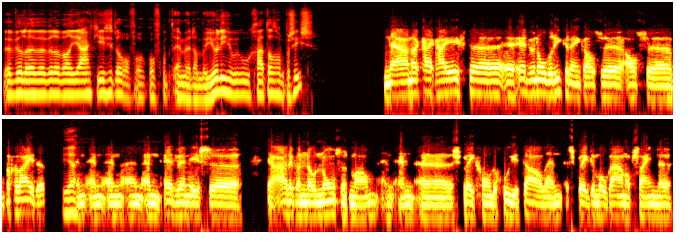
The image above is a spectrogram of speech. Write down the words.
we, willen, we willen wel een jaartje hier zitten. Of, of, of komt Emmen dan bij jullie? Hoe, hoe gaat dat dan precies? Nou, nou kijk, hij heeft eh, Edwin Olderiekerink als, eh, als eh, begeleider. Ja, En, en, en, en, en Edwin is eh, ja, eigenlijk een no-nonsense man. En, en eh, spreekt gewoon de goede taal. En spreekt hem ook aan op zijn.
